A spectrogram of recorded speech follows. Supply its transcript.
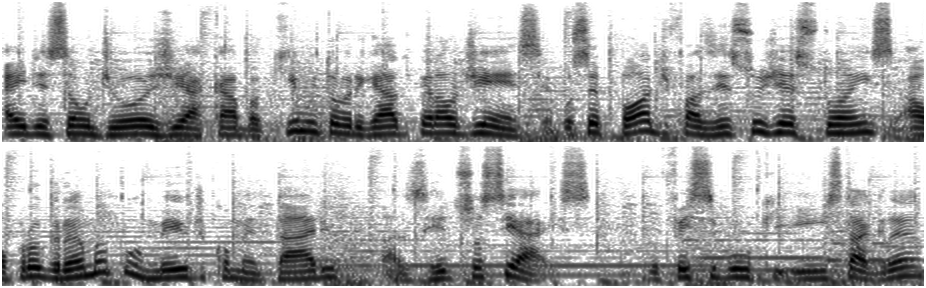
A edição de hoje acaba aqui. Muito obrigado pela audiência. Você pode fazer sugestões ao programa por meio de comentário nas redes sociais. No Facebook e Instagram,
